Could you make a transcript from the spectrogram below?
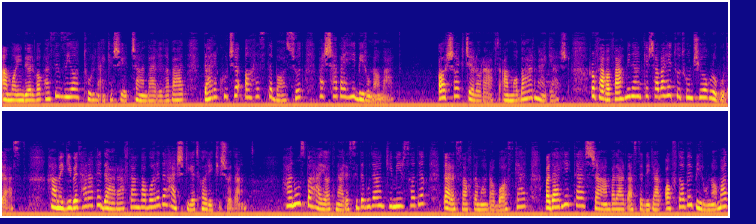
اما این دلواپسی زیاد طول نکشید. چند دقیقه بعد در کوچه آهسته باز شد و شبهی بیرون آمد. آرشاک جلو رفت اما بر نگشت. رفقا فهمیدند که شبه توتون چیغلو بوده است. همگی به طرف در رفتند و وارد هشتی تاریکی شدند. هنوز به حیات نرسیده بودند که میر صادق در ساختمان را باز کرد و در یک دست شم و در دست دیگر آفتابه بیرون آمد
